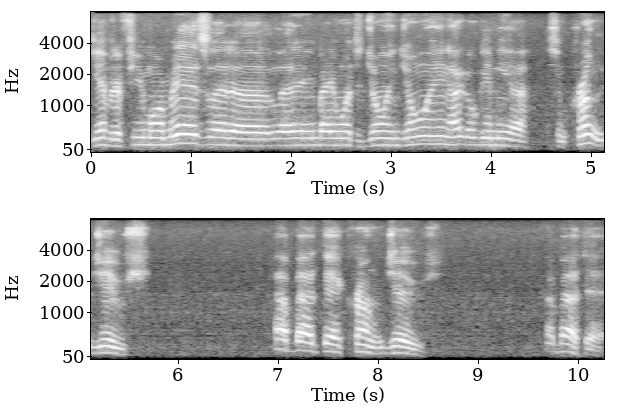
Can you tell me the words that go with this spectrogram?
Give it a few more minutes. Let uh let anybody want to join join. I'll go give me a some crunk juice. How about that crunk juice? How about that?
